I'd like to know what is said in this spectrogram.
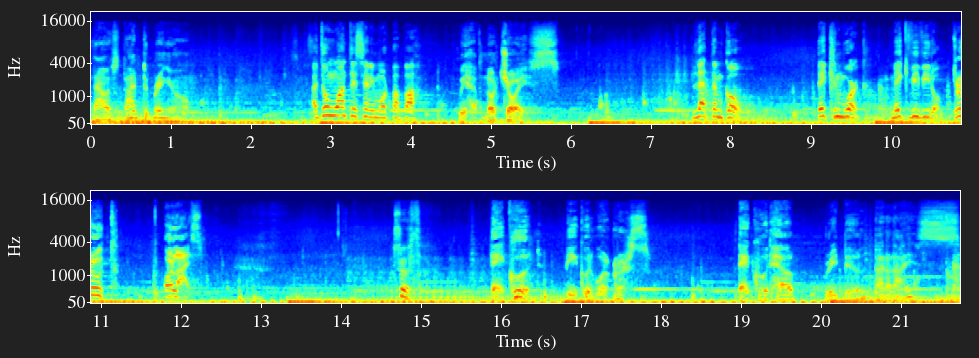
Now it's time to bring you home. I don't want this anymore, Papa. We have no choice. Let them go. They can work. Make Viviro. Truth or lies? Truth. They could be good workers. They could help rebuild paradise.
